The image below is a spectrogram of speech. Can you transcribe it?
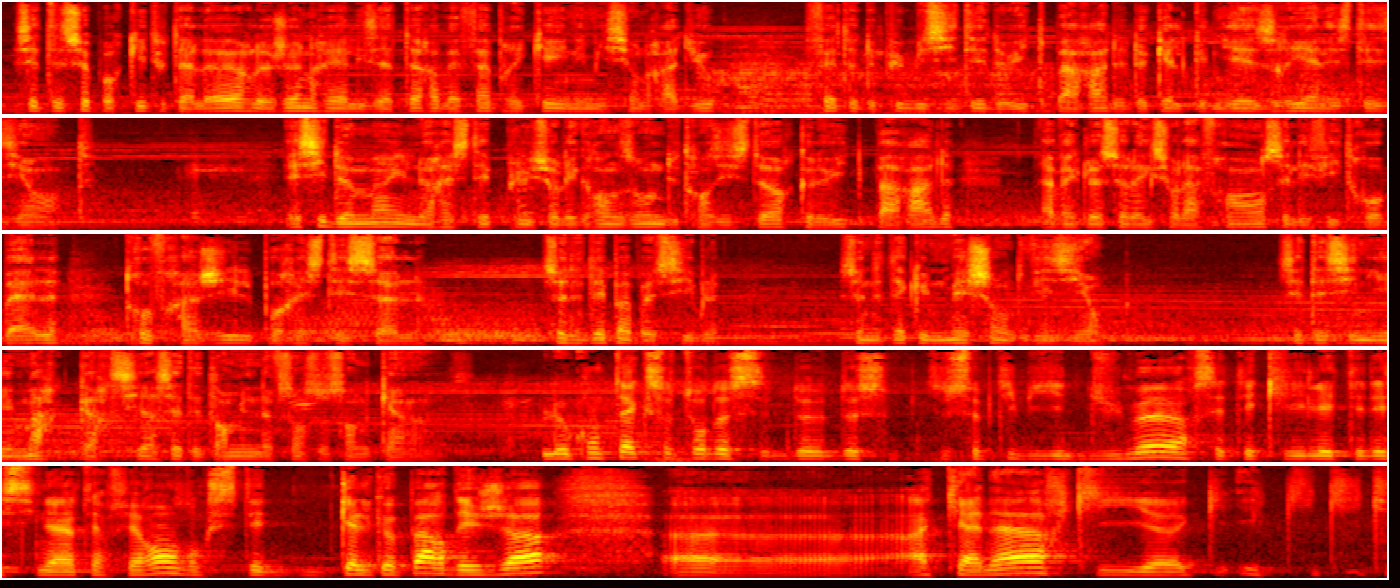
c'était ceux pour qui tout à l'heure le jeune réalisateur avait fabriqué une émission de radio faite de publicités de hit parade et de quelques niaiseries anesthésiantes. Et si demain il ne restait plus sur les grandes ondes du transistor que le hit parade, avec le soleil sur la France et les filles trop belles, trop fragiles pour rester seules Ce n'était pas possible. Ce n'était qu'une méchante vision. C'était signé Marc Garcia, c'était en 1975. Le contexte autour de ce, de, ce, petit billet d'humeur, c'était qu'il était destiné à interférence, donc c'était quelque part déjà euh, un canard qui, euh, qui,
